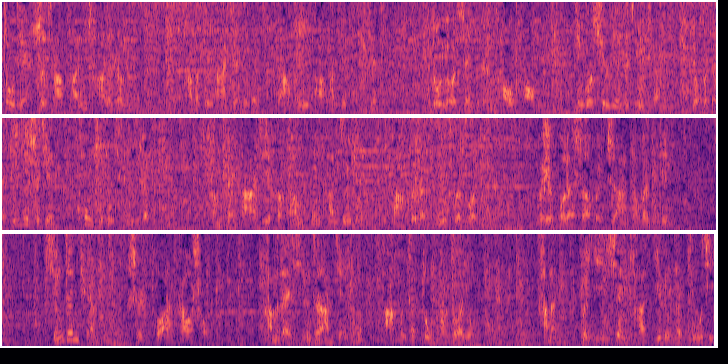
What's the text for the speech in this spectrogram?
驻点设卡盘查的任务，他们最大限度的挤压违法犯罪空间。如有嫌疑人逃跑，经过训练的警犬就会在第一时间控制住嫌疑人。他们在打击和防控犯罪中发挥了独特作用，维护了社会治安的稳定。刑侦犬是破案高手，他们在刑侦案件中发挥着重要作用。他们会以现场遗留的足迹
